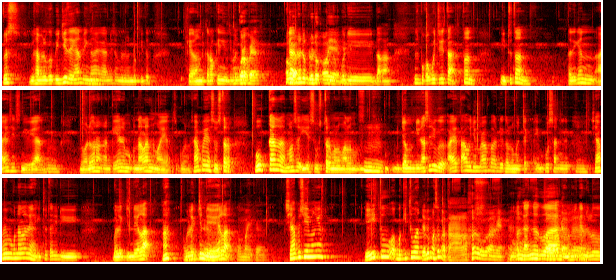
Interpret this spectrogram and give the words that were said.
Terus sambil gue pijit ya kan pinggangnya kan dia sambil nunduk gitu. Kayak orang dikerokin gitu cuman kurap ya oh, Enggak, duduk duduk. Oh iya gue di belakang. Terus bokap gue cerita ton itu ton tadi kan ayah sih sendirian. Hmm. belum ada orang kan kayaknya ada mau kenalan sama ayah. Gua, siapa ya suster? Bukan lah masa iya suster malam-malam. Hmm. jam dinasnya juga ayah tahu jam berapa dia kalau ngecek impusan gitu. Hmm. siapa yang mau kenalan ya? Itu tadi di balik jendela. Hah? Oh balik jendela? Oh my god. Siapa sih emangnya ya itu oh, begituan. Ya lu masuk nggak tahu bang ya. Bukan nggak nge gua. Oh, nggak namanya kan dulu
